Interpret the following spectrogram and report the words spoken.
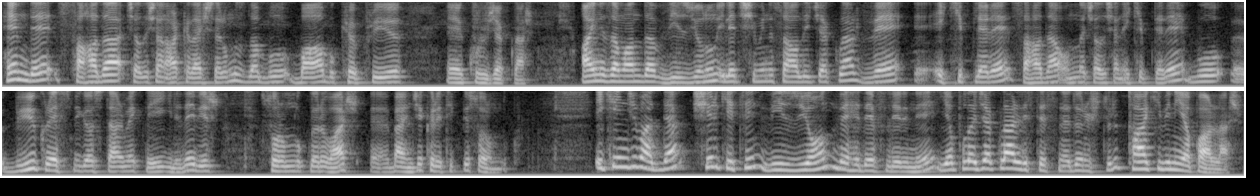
Hem de sahada çalışan arkadaşlarımızla bu bağı, bu köprüyü e, kuracaklar. Aynı zamanda vizyonun iletişimini sağlayacaklar ve e, ekiplere, sahada onunla çalışan ekiplere bu e, büyük resmi göstermekle ilgili de bir sorumlulukları var. E, bence kritik bir sorumluluk. İkinci madde şirketin vizyon ve hedeflerini yapılacaklar listesine dönüştürüp takibini yaparlar.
